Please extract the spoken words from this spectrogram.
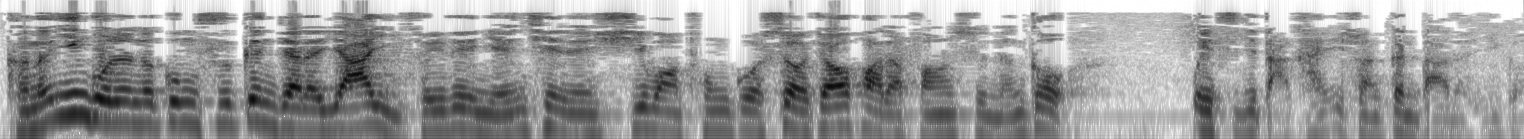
可能英国人的公司更加的压抑，所以这些年轻人希望通过社交化的方式，能够为自己打开一扇更大的一个。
